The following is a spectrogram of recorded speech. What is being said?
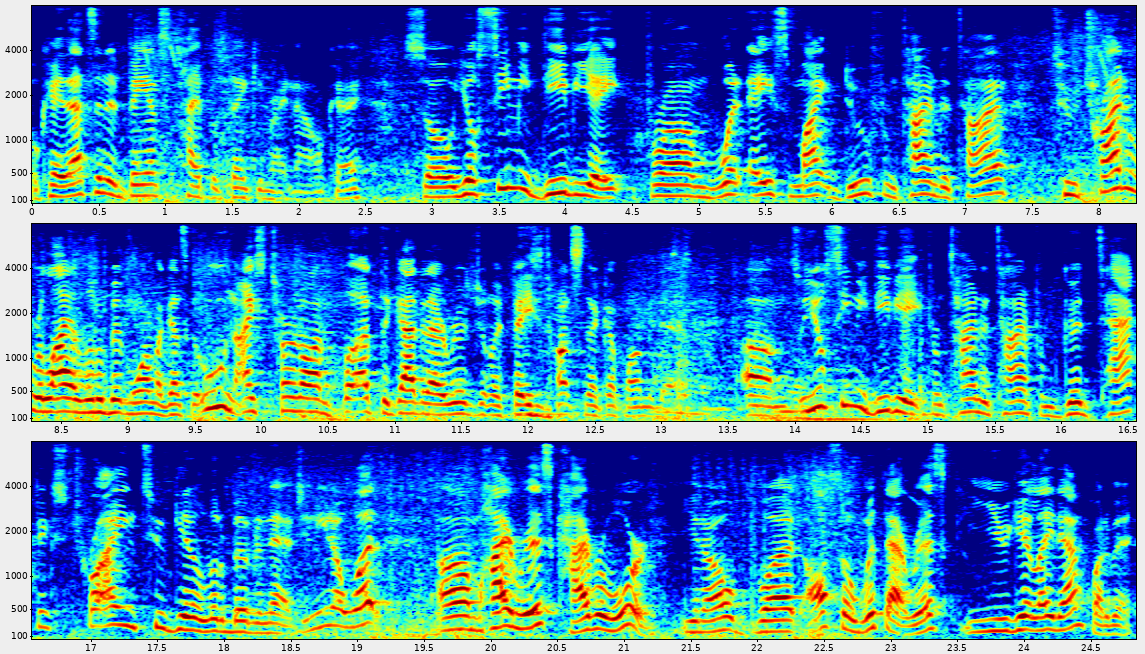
Okay, that's an advanced type of thinking right now. Okay, so you'll see me deviate from what Ace might do from time to time to try to rely a little bit more on my guns. Ooh, nice turn on, but the guy that I originally faced on snuck up on me there. Um, so you'll see me deviate from time to time from good tactics, trying to get a little bit of an edge. And you know what? Um, high risk, high reward, you know, but also with that risk, you get laid down quite a bit.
